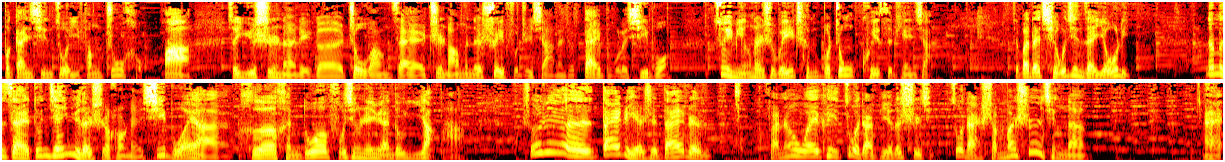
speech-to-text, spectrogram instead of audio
不甘心做一方诸侯啊，所以于是呢，这个纣王在智囊们的说服之下呢，就逮捕了西伯。罪名呢是为臣不忠，窥伺天下，就把他囚禁在有里。那么在蹲监狱的时候呢，西伯呀和很多服刑人员都一样啊，说这个待着也是待着，反正我也可以做点别的事情，做点什么事情呢？哎，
